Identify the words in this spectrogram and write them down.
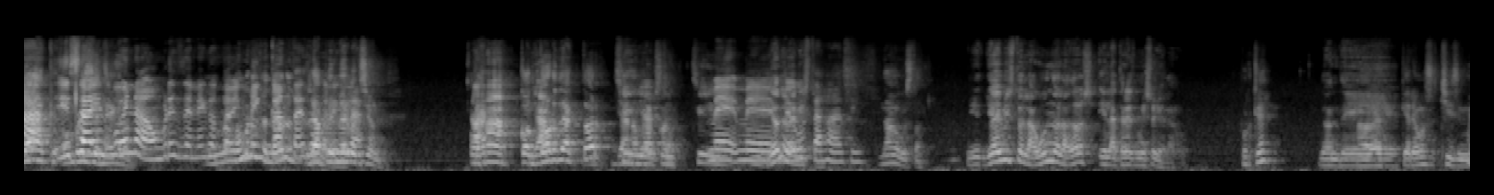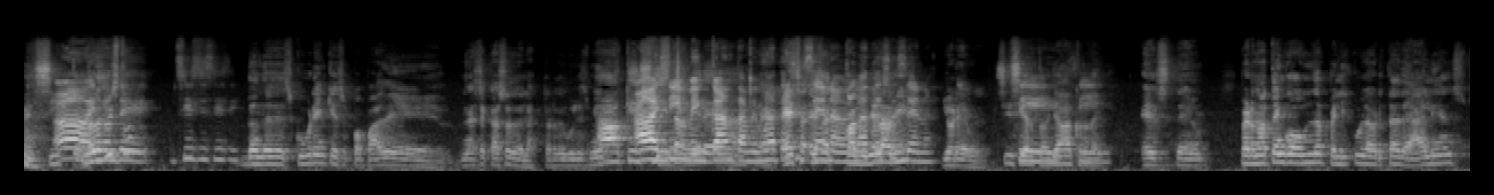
Black, esa de es Negro. buena, Hombres de Negro. No, También me de encanta Negro, esa la primera versión. Ajá. Con ya- Thor de actor, ya sí, no me ya gustó. con- sí. Me, me, Yo no me gusta, ajá, sí. No me gustó. Yo, he visto la 1, la 2 y la 3 me hizo llorar. ¿Por qué? Donde. A ver, queremos chismecito. Ay, ¿No la has donde... Sí, sí, sí, sí. Donde descubren que su papá de. En este caso del actor de Will Smith. Ah, que Ay, sí, me era- encanta, me mata esa Esa- esa- escena, me cuando mata yo la esa vi, escena. lloré, güey. Sí, cierto, ya me acordé. sí. Este, pero no tengo una película ahorita de aliens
